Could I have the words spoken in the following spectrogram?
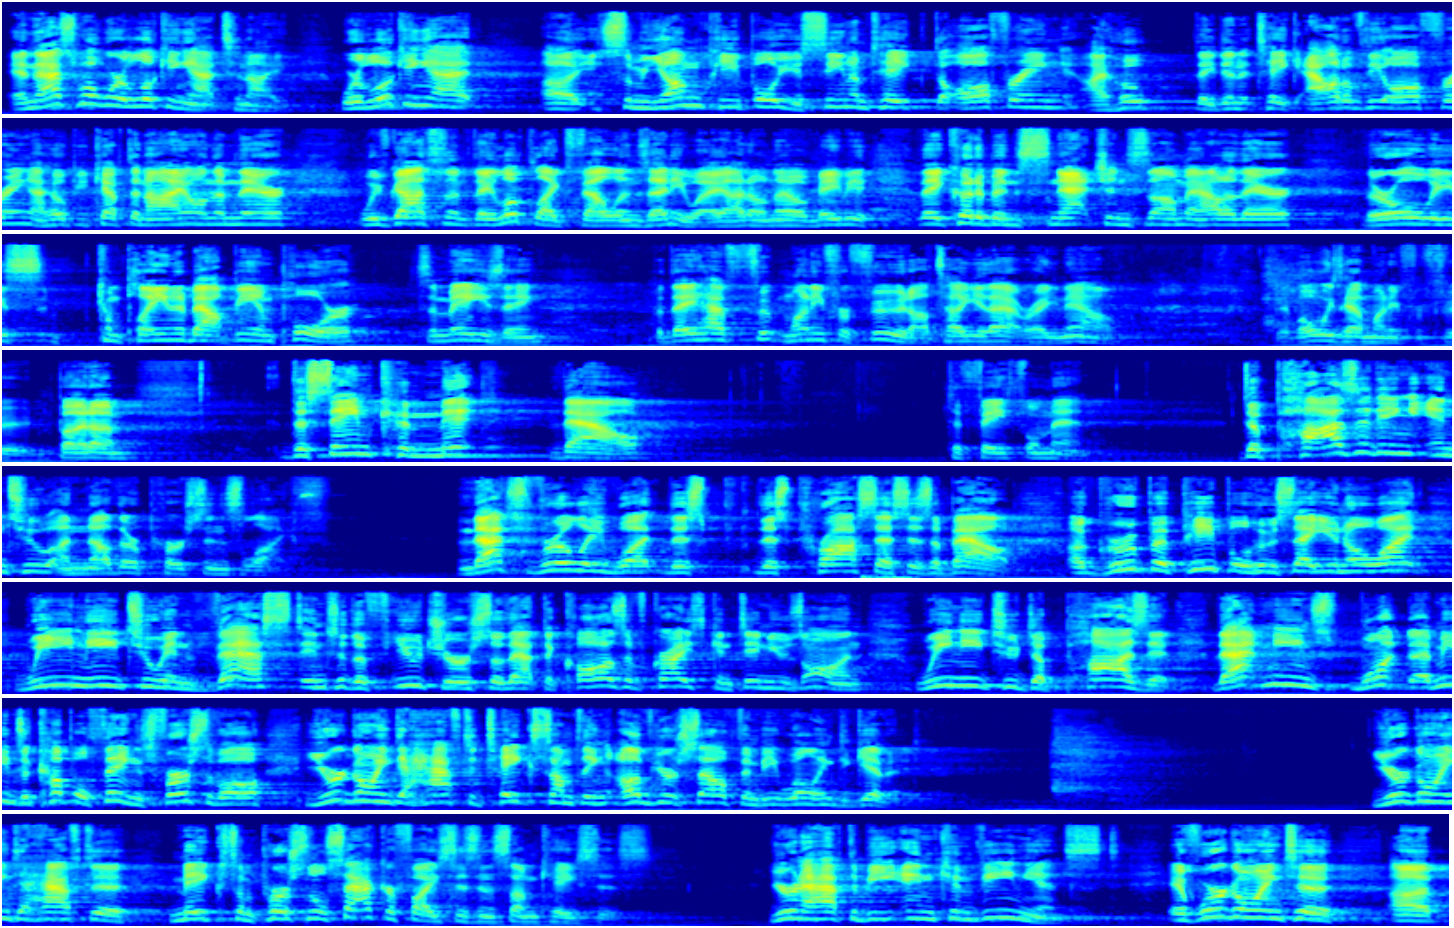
And that's what we're looking at tonight. We're looking at uh, some young people. You've seen them take the offering. I hope they didn't take out of the offering. I hope you kept an eye on them there. We've got some, they look like felons anyway. I don't know. Maybe they could have been snatching some out of there. They're always complaining about being poor. It's amazing. But they have food, money for food, I'll tell you that right now. They've always got money for food. But um, the same commit thou to faithful men, depositing into another person's life. And that's really what this, this process is about a group of people who say, you know what, we need to invest into the future so that the cause of Christ continues on. We need to deposit. That means one, that means a couple things. First of all, you're going to have to take something of yourself and be willing to give it. You're going to have to make some personal sacrifices in some cases. You're going to have to be inconvenienced. If we're going to uh,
